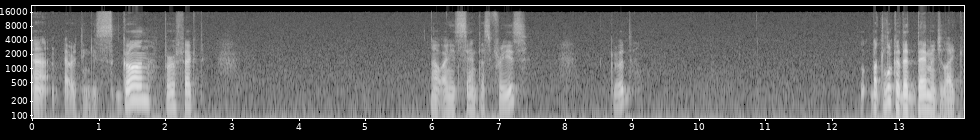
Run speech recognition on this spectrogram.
And everything is gone. Perfect. Now I need Santa's freeze. Good. But look at that damage like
